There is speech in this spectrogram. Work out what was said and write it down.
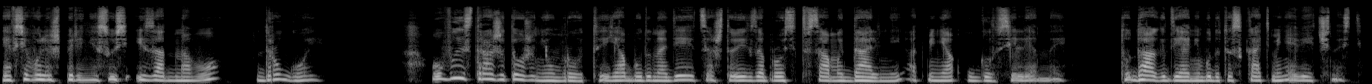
Я всего лишь перенесусь из одного в другой. Увы, стражи тоже не умрут, и я буду надеяться, что их забросят в самый дальний от меня угол Вселенной, туда, где они будут искать меня вечность.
